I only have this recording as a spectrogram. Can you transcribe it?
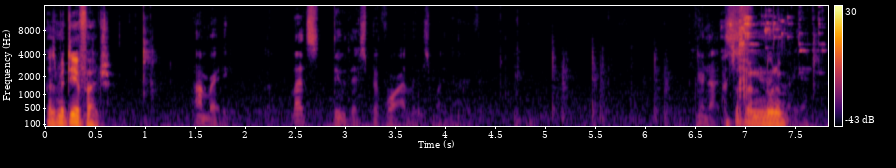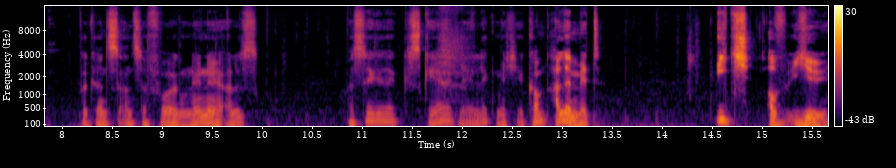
Was ist mit dir falsch? I'm ready. Let's do this before I lose my nerve. You're not Als ob er scared, nur eine begrenzte Anzahl Folgen. Nee, nee, alles... Was hat der gesagt? Scared? Nee, leck mich. Ihr kommt alle mit. Each of you.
